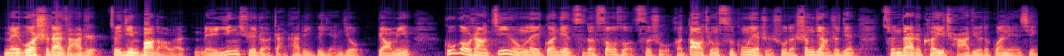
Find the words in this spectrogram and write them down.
美国《时代》杂志最近报道了美英学者展开的一个研究，表明。Google 上金融类关键词的搜索次数和道琼斯工业指数的升降之间存在着可以察觉的关联性。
